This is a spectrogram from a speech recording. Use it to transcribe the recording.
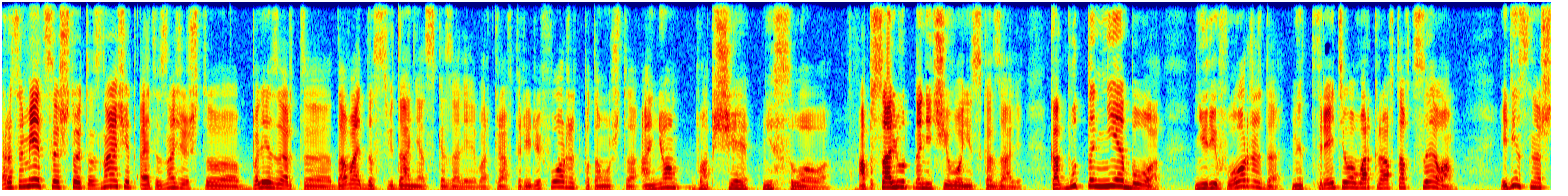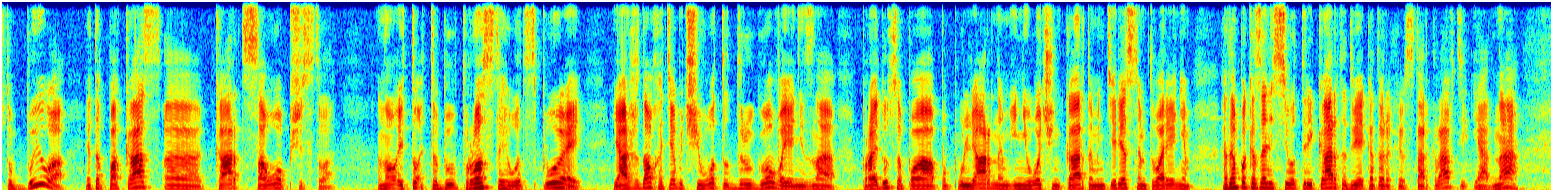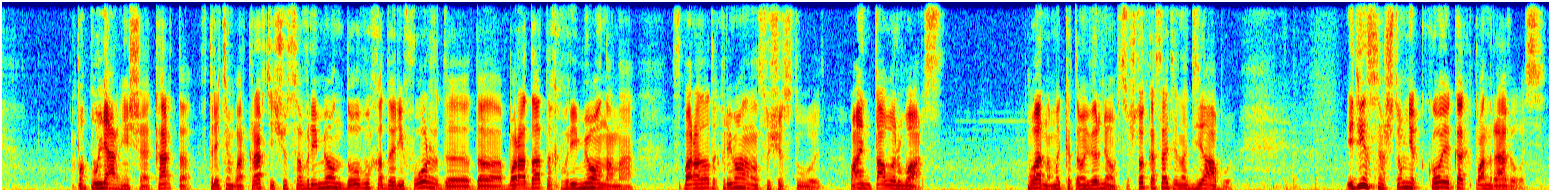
Разумеется, что это значит? А это значит, что Blizzard э, давай до свидания сказали Warcraft 3 Reforged, потому что о нем вообще ни слова. Абсолютно ничего не сказали. Как будто не было ни Reforged, ни третьего Варкрафта в целом. Единственное, что было, это показ э, карт сообщества. Но и то, это был просто летсплей. Я ожидал хотя бы чего-то другого, я не знаю. Пройдутся по популярным и не очень картам, интересным творениям. А там показались всего три карты, две которых в Старкрафте, и одна популярнейшая карта в третьем Варкрафте еще со времен до выхода Reforged, до, до бородатых времен она. С бородатых времен она существует. Line Tower Wars. Ладно, мы к этому вернемся. Что касательно Диаблы. Единственное, что мне кое-как понравилось,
